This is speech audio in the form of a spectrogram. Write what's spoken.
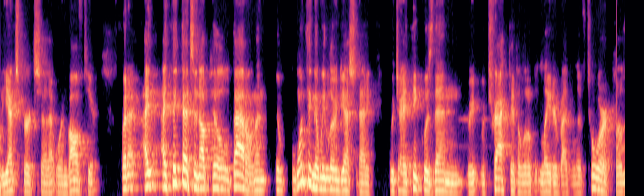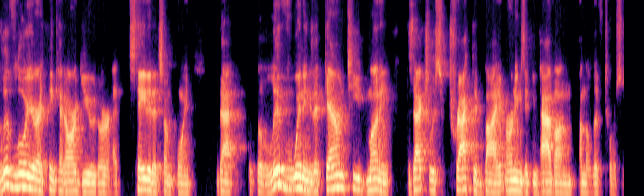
the experts uh, that were involved here. But I, I, think that's an uphill battle. And then the one thing that we learned yesterday, which I think was then re- retracted a little bit later by the LIV Tour, the LIV lawyer I think had argued or had stated at some point that the LIV winnings, that guaranteed money, is actually subtracted by earnings that you have on on the LIV Tour. So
